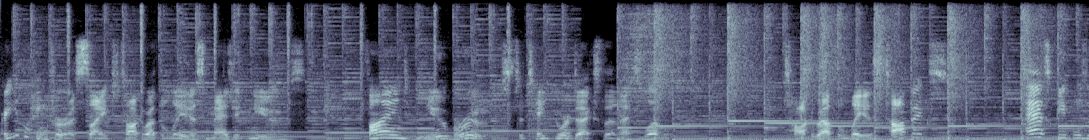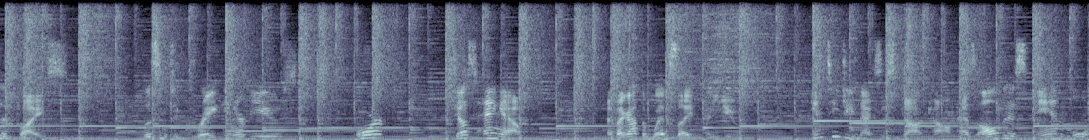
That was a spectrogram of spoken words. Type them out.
Are you looking for a site to talk about the latest Magic news? Find new brews to take your decks to the next level. Talk about the latest topics? Ask people's advice. Listen to great interviews? Or just hang out? Have I got the website for you? MTGNexus.com has all this and more.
